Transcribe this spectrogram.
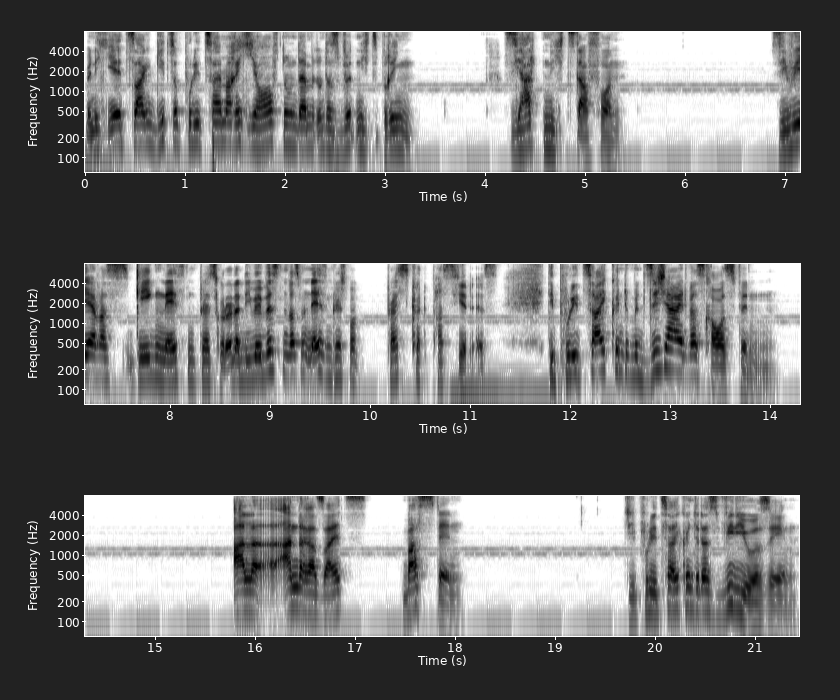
Wenn ich ihr jetzt sage, geh zur Polizei, mache ich ihr Hoffnung damit und das wird nichts bringen. Sie hat nichts davon. Sie will ja was gegen Nathan Prescott oder die will wissen, was mit Nathan Prescott passiert ist. Die Polizei könnte mit Sicherheit was rausfinden. Alle, andererseits, was denn? Die Polizei könnte das Video sehen.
